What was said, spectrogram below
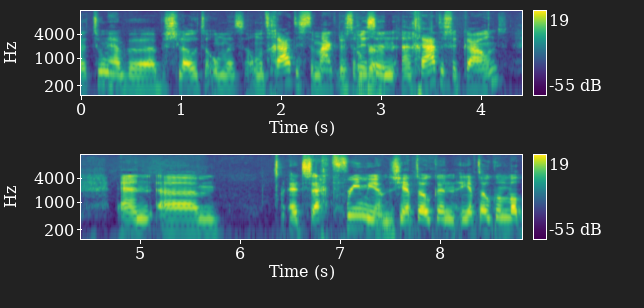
eh, toen hebben we besloten om het, om het gratis te maken. Dus er is een, een gratis account. En ehm, het is eigenlijk freemium. Dus je hebt ook, een, je hebt ook, een wat,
